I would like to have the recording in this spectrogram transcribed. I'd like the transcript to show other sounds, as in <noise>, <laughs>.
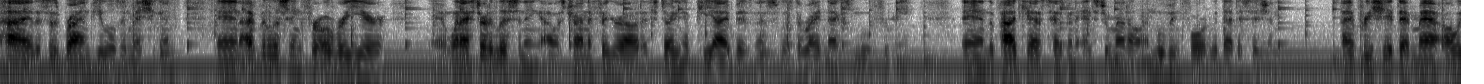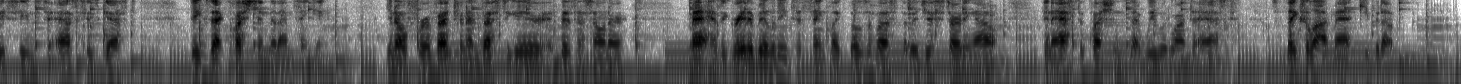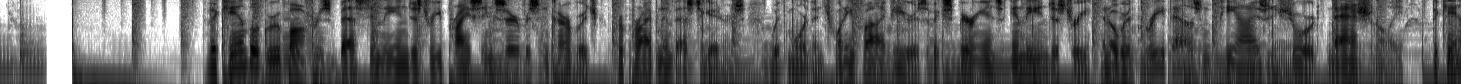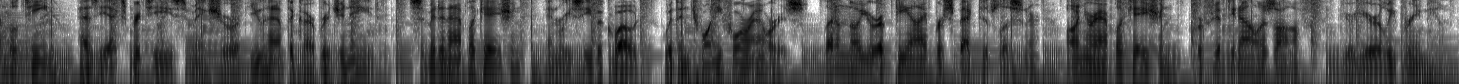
Hi, this is Brian Peebles in Michigan, and I've been listening for over a year. And when I started listening, I was trying to figure out if starting a PI business was the right next move for me. And the podcast has been instrumental in moving forward with that decision. I appreciate that Matt always seems to ask his guest the exact question that I'm thinking. You know, for a veteran investigator and business owner, Matt has a great ability to think like those of us that are just starting out and ask the questions that we would want to ask. So thanks a lot, Matt, keep it up. The Campbell Group mm. offers best in the industry pricing, service, and coverage for private investigators. With more than 25 years of experience in the industry and over 3,000 PIs insured nationally, the Campbell team has the expertise to make sure you have the coverage you need. Submit an application and receive a quote within 24 hours. Let them know you're a PI Perspectives listener on your application for $50 off your yearly premium.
